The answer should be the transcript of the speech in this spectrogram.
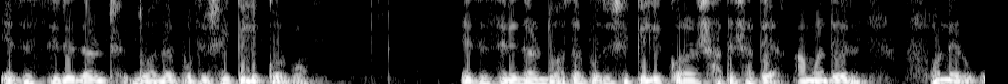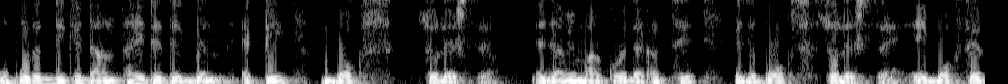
এসএসসি রেজাল্ট দু হাজার পঁচিশে ক্লিক করব। এসএসসি রেজাল্ট দু হাজার পঁচিশে ক্লিক করার সাথে সাথে আমাদের ফোনের উপরের দিকে ডান সাইডে দেখবেন একটি বক্স চলে এসছে। এই যে আমি মার্ক করে দেখাচ্ছি, এই যে বক্স চলে এসছে। এই বক্সের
